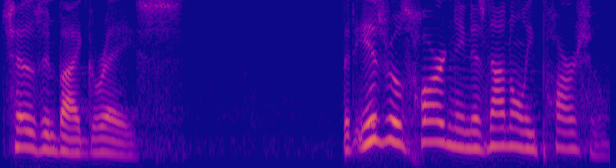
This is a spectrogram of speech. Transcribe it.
chosen by grace. But Israel's hardening is not only partial.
